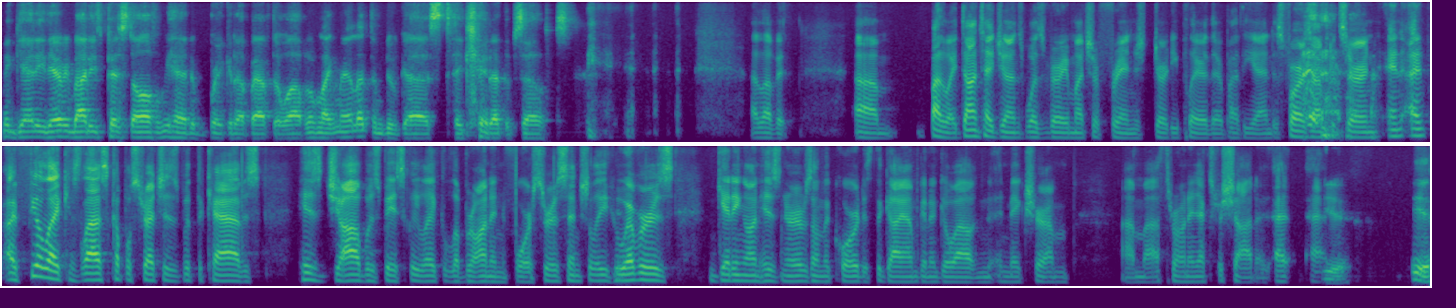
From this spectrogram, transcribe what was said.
Maggette. Everybody's pissed off, and we had to break it up after a while. But I'm like, man, let them do guys take care of that themselves. I love it. Um, by the way, Dahntay Jones was very much a fringe, dirty player there by the end, as far as I'm concerned. And I, I feel like his last couple stretches with the Cavs, his job was basically like LeBron enforcer, essentially. Whoever is getting on his nerves on the court is the guy I'm going to go out and, and make sure I'm I'm uh, throwing an extra shot at. at. Yeah. Yeah,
